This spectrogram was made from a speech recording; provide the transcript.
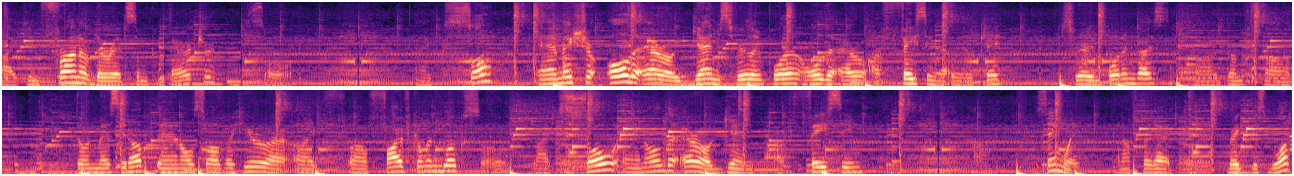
like in front of the redstone comparator. So like so and make sure all the arrow again it's really important all the arrow are facing that way okay? It's very important guys. Uh, don't uh, don't mess it up. And also over here uh, like uh, five command blocks so like so. And all the arrow again are facing the same way. And after that break this block.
